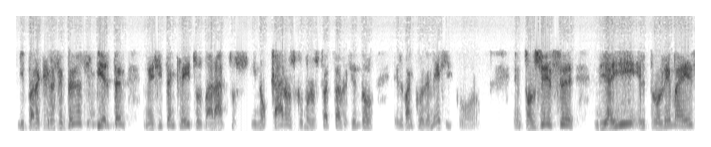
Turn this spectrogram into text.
y para que las empresas inviertan necesitan créditos baratos y no caros como lo está estableciendo el Banco de México. Entonces, eh, de ahí el problema es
